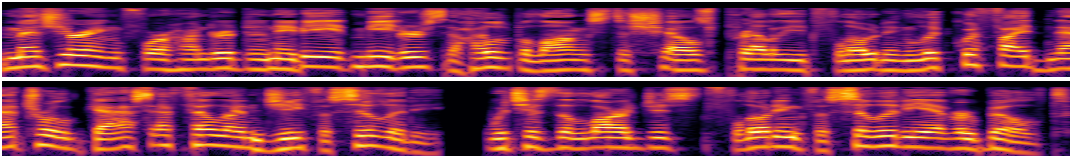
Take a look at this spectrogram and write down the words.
Measuring 488 meters the hull belongs to Shell's Prelude Floating Liquefied Natural Gas FLNG facility, which is the largest floating facility ever built.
